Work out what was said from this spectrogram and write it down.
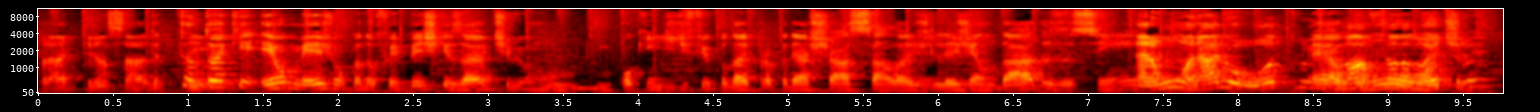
pra criançada. Tanto Sim. é que eu mesmo, quando eu fui pesquisar, eu tive um, um pouquinho de dificuldade pra poder achar salas legendadas assim. Era um horário ou outro e É, lá no um ou noite. outro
